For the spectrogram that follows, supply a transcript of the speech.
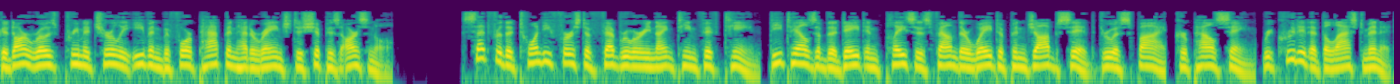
Ghadar rose prematurely even before Papen had arranged to ship his arsenal. Set for 21 February 1915, details of the date and places found their way to Punjab CID through a spy, Kirpal Singh, recruited at the last minute.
